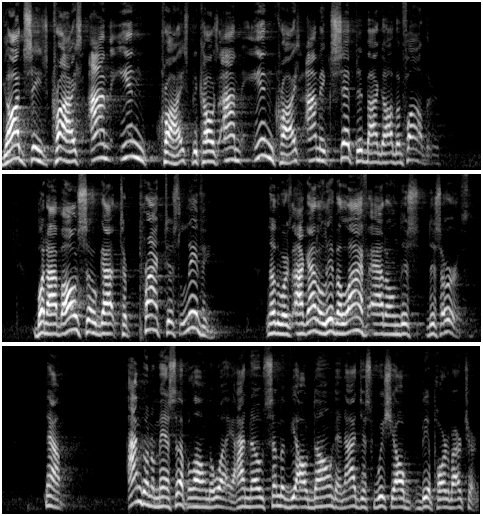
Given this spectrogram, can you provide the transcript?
God sees Christ. I'm in Christ because I'm in Christ. I'm accepted by God the Father. But I've also got to practice living. In other words, I got to live a life out on this, this earth. Now, I'm going to mess up along the way. I know some of y'all don't, and I just wish y'all be a part of our church.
